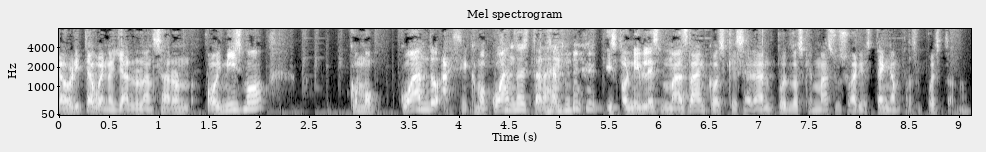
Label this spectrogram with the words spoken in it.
ahorita, bueno, ya lo lanzaron hoy mismo. Como cuándo, así como cuándo estarán disponibles más bancos, que serán pues los que más usuarios tengan, por supuesto, ¿no?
